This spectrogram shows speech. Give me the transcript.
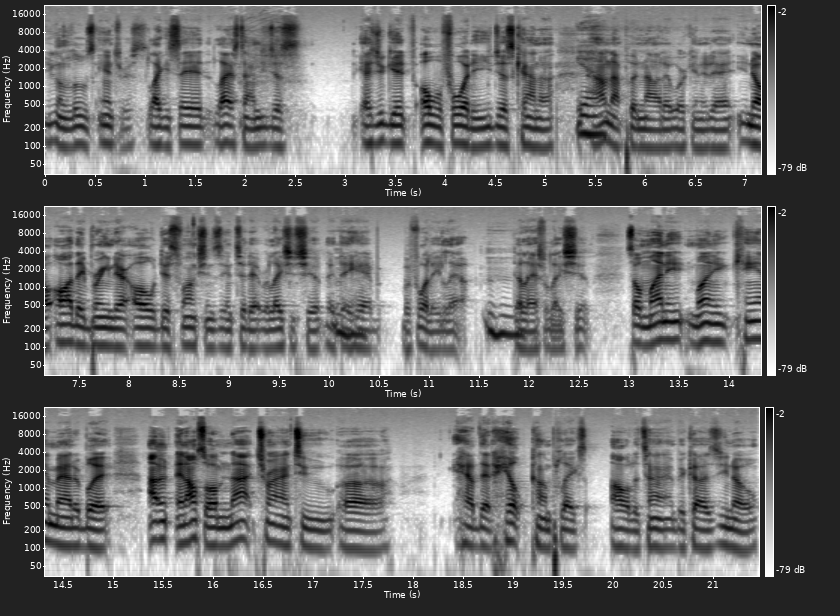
you're gonna lose interest. Like you said last time, you just as you get over forty, you just kind of Yeah. I'm not putting all that work into that. You know, or they bring their old dysfunctions into that relationship that they mm-hmm. had before they left mm-hmm. the last relationship. So money, money can matter, but I, and also I'm not trying to uh, have that help complex all the time because you know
